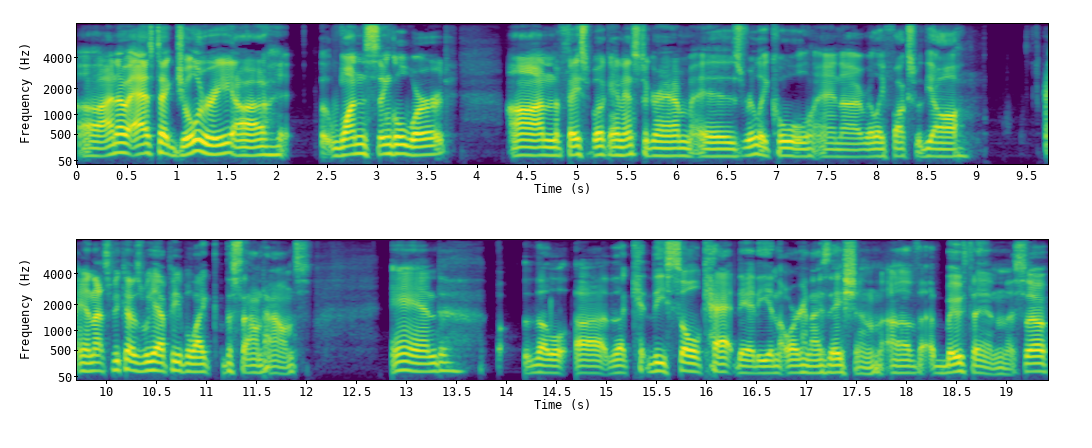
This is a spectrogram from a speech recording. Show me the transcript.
Uh, I know Aztec Jewelry, uh, one single word on Facebook and Instagram is really cool and uh, really fucks with y'all. And that's because we have people like the Soundhounds and the uh the the sole cat daddy in the organization of Boothin. So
